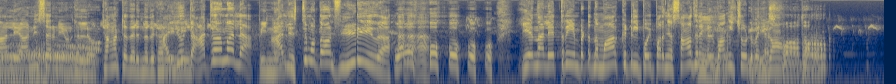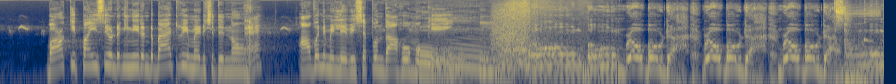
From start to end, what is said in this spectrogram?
നല്ല അനുസരണയുണ്ടല്ലോ ടാറ്റ തരുന്നത് അയ്യോ കണ്ടില്ലേ? ടാറ്റ പിന്നെ? ആ ലിസ്റ്റ് മൊത്തം അവൻ ഫീഡ് ചെയ്ത. എന്നാൽ എത്രയും പെട്ടെന്ന് മാർക്കറ്റിൽ പോയി പറഞ്ഞ സാധനങ്ങൾ വാങ്ങിച്ചോണ്ട് വരിക ബാക്കി പൈസ ഉണ്ടെങ്കിൽ നീ രണ്ട് ബാറ്ററി മേടിച്ച് തിന്നോ അവനുമില്ലേ വിശപ്പും ദാഹവും ഒക്കെ robo-da, robo-da, robo-da. Zoom,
